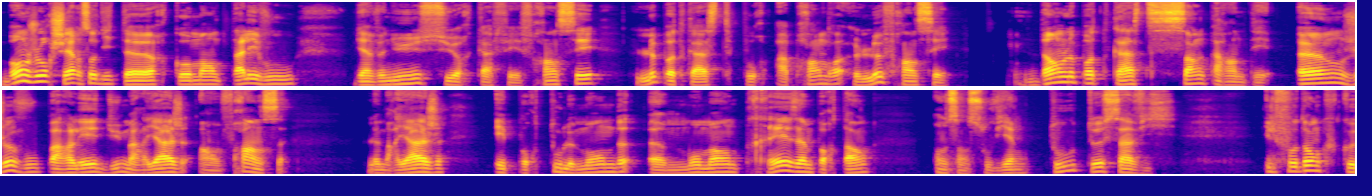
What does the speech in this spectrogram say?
Bonjour chers auditeurs, comment allez-vous? Bienvenue sur Café français, le podcast pour apprendre le français. Dans le podcast 141, je vous parlais du mariage en France. Le mariage est pour tout le monde un moment très important, on s'en souvient toute sa vie. Il faut donc que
